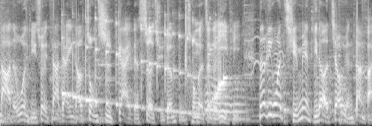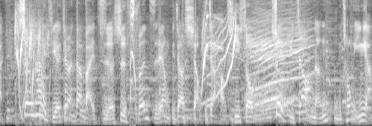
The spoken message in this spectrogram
大的问题，所以大家应该要重视钙的摄取跟补充的这个议题。那另外前面提到的胶原蛋白，生态级的胶原蛋白指的是分子量比较小，比较好吸收，所以比较能补充营养，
